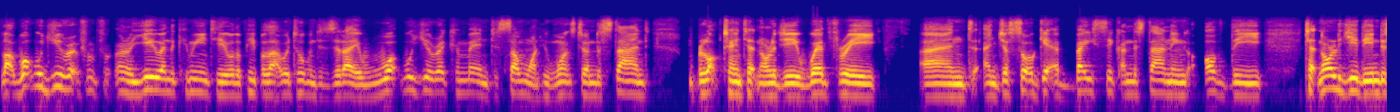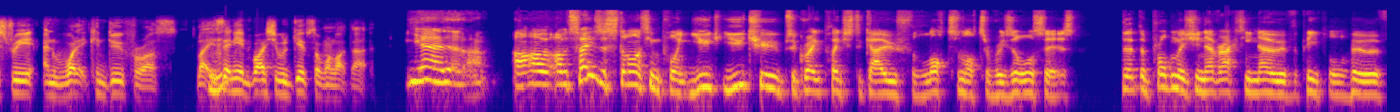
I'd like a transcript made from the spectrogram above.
Like, what would you, from, from, you and the community or the people that we're talking to today, what would you recommend to someone who wants to understand blockchain technology, Web three, and and just sort of get a basic understanding of the technology, the industry, and what it can do for us? Like, mm-hmm. is there any advice you would give someone like that? Yeah, I, would say as a starting point, YouTube's a great place to go for lots and lots of resources. The, the problem is you never actually know if the people who have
